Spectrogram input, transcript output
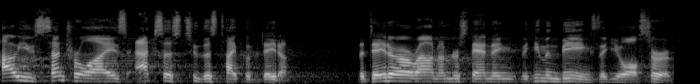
how you centralize access to this type of data. The data around understanding the human beings that you all serve.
